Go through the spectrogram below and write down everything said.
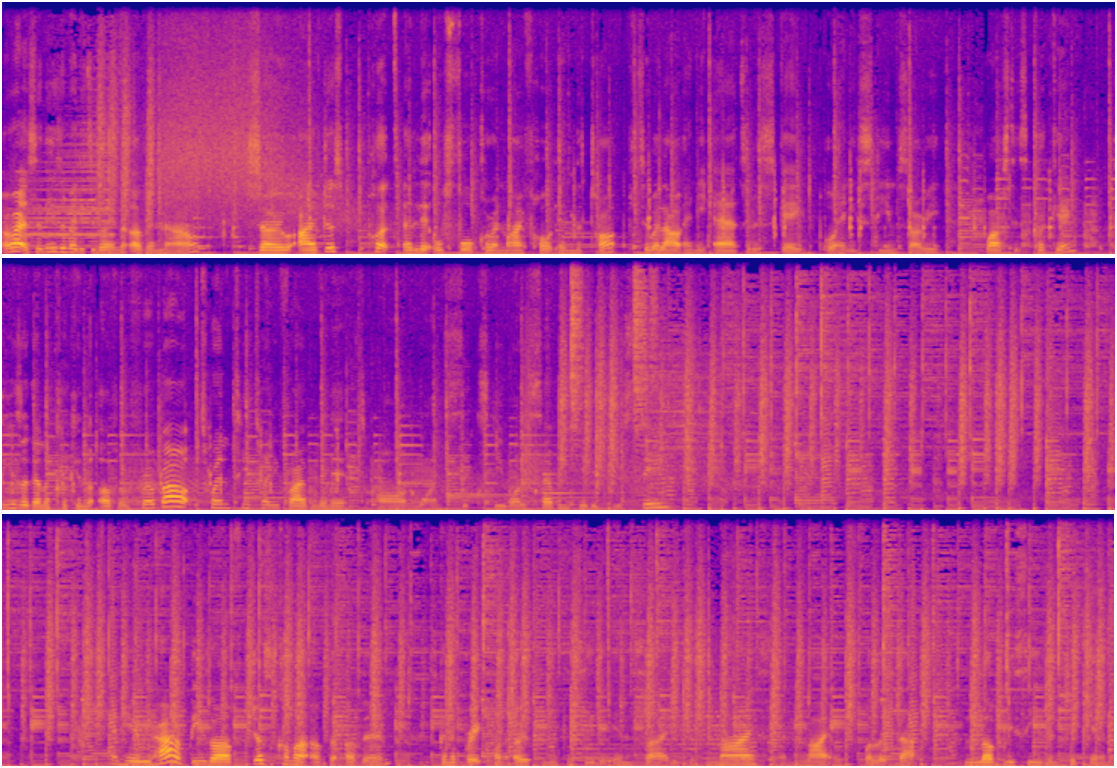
Alright, so these are ready to go in the oven now. So I've just put a little fork or a knife hole in the top to allow any air to escape or any steam, sorry, whilst it's cooking. These are going to cook in the oven for about 20-25 minutes on 160, 170 degrees C. And here we have, these have just come out of the oven gonna break one open. You can see the inside is just nice and light and full of that lovely seasoned chicken.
